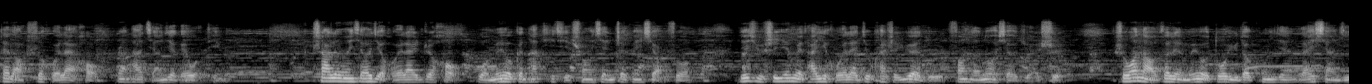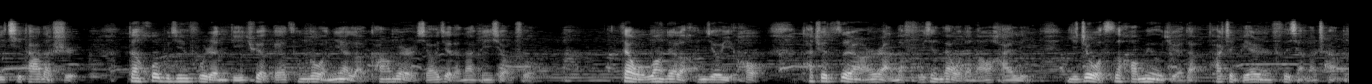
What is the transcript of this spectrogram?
待老师回来后，让他讲解给我听。沙利文小姐回来之后，我没有跟她提起《双线》这篇小说，也许是因为她一回来就开始阅读方德诺小爵士，使我脑子里没有多余的空间来想及其他的事。但霍布金夫人的确给曾给我念了康贝尔小姐的那篇小说，在我忘掉了很久以后，它却自然而然地浮现在我的脑海里，以致我丝毫没有觉得它是别人思想的产物。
